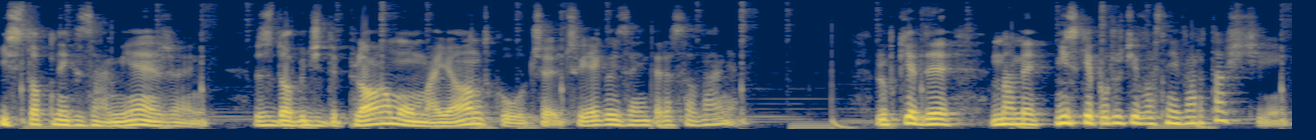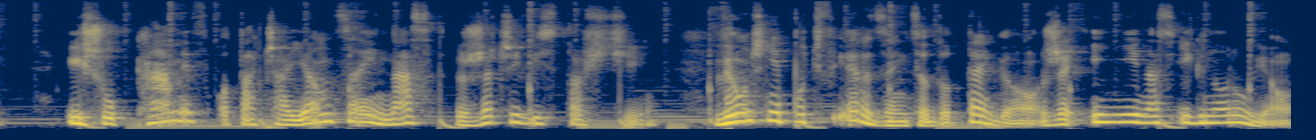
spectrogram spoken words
istotnych zamierzeń, zdobyć dyplomu, majątku czy czyjegoś zainteresowania? Lub kiedy mamy niskie poczucie własnej wartości i szukamy w otaczającej nas rzeczywistości wyłącznie potwierdzeń co do tego, że inni nas ignorują,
